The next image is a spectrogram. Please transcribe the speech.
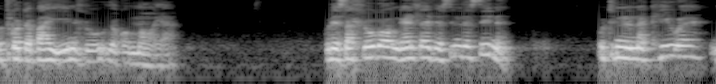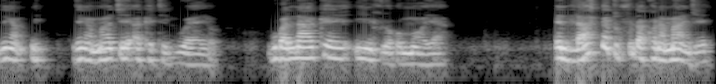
uthi kodwa bayindlu yokomoya. Kulesahluko ngenhla evesini lesine uthi ninakhiwe njengamatshe akhethekiweyo kuba nakhe indlu yokomoya. And last part ukufunda khona manje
